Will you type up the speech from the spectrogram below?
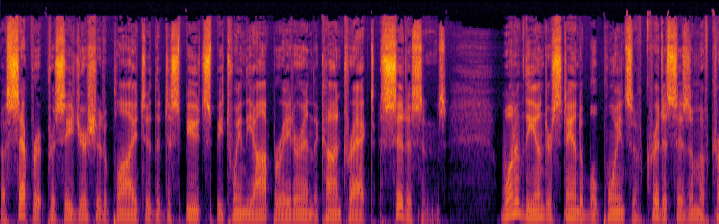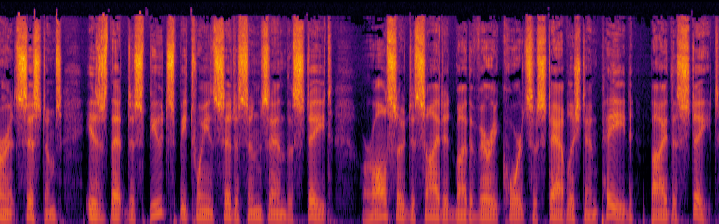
a separate procedure should apply to the disputes between the operator and the contract citizens. One of the understandable points of criticism of current systems is that disputes between citizens and the state are also decided by the very courts established and paid by the state.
